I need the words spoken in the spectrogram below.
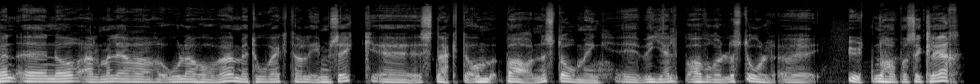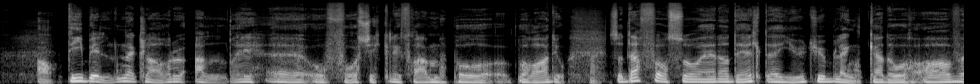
Men eh, når allmennlærer Olav Hove med to vekttall i musikk eh, snakket om banestorming eh, ved hjelp av rullestol eh, uten å ha på seg klær, Ja. de bildene klarer du aldri eh, å få skikkelig fram på, på radio. Så derfor så er det delt ei YouTube-lenke av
